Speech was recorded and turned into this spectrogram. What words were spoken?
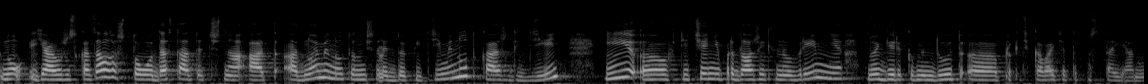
Ну, я уже сказала, что достаточно от одной минуты начинать до пяти минут каждый день. И э, в течение продолжительного времени многие рекомендуют э, практиковать это постоянно.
